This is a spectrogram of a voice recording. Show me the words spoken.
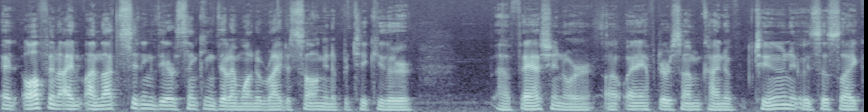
and often I'm, I'm not sitting there thinking that I want to write a song in a particular uh, fashion or uh, after some kind of tune. It was just like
